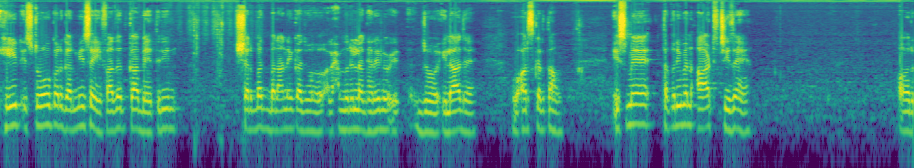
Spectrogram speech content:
हीट स्ट्रोक और गर्मी से हिफाजत का बेहतरीन शरबत बनाने का जो अल्हम्दुलिल्लाह घरेलू जो इलाज है, वो अर्ज़ करता हूँ। इसमें तकरीबन आठ चीज़ें हैं। और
